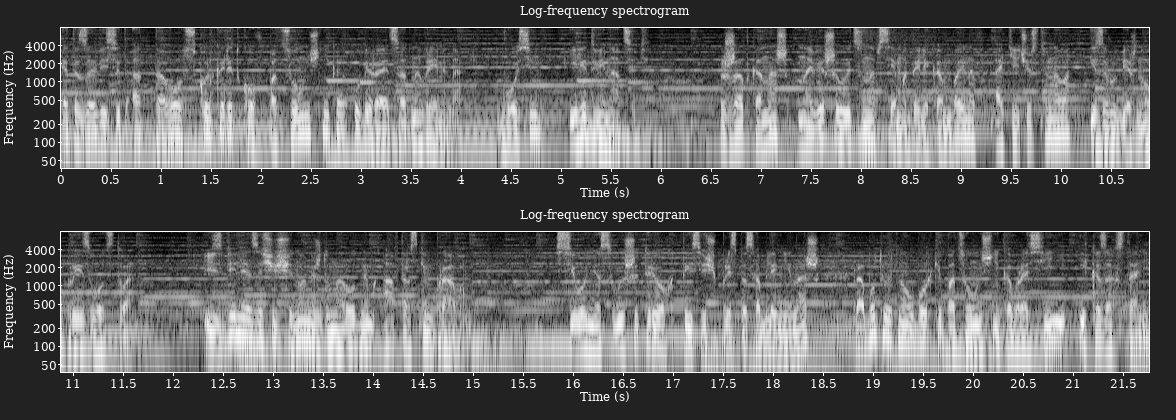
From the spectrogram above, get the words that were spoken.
Это зависит от того, сколько рядков подсолнечника убирается одновременно – 8 или 12. Жатка «Наш» навешивается на все модели комбайнов отечественного и зарубежного производства. Изделие защищено международным авторским правом. Сегодня свыше трех тысяч приспособлений «Наш» работают на уборке подсолнечника в России и Казахстане.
